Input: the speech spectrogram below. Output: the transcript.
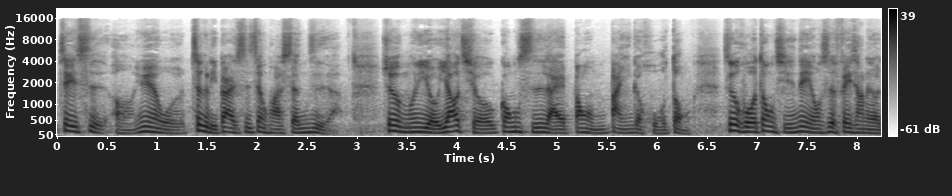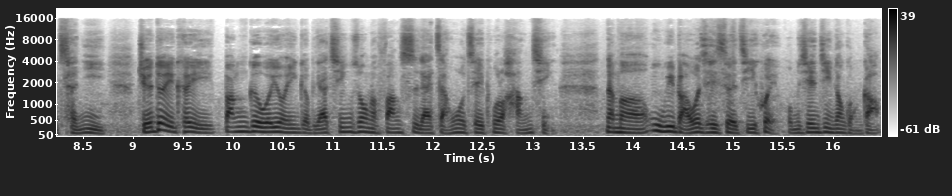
这一次哦，因为我这个礼拜是振华生日啊，所以我们有要求公司来帮我们办一个活动。这个活动其实内容是非常的有诚意，绝对可以帮各位用一个比较轻松的方式来掌握这一波的行情。那么务必把握这一次的机会。我们先进一段广告。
